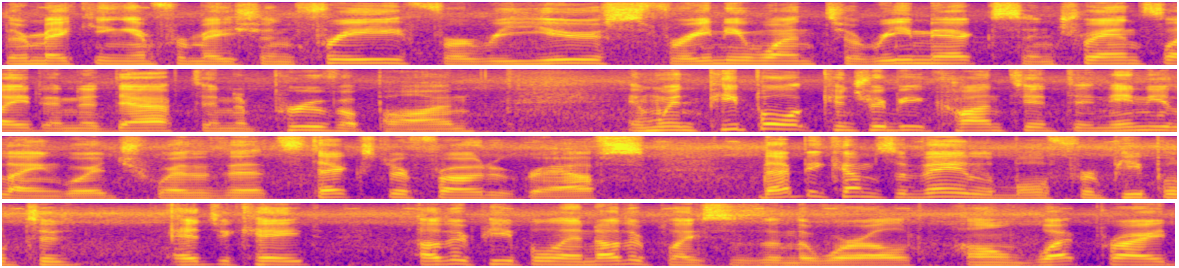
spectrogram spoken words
they're making information free for reuse for anyone to remix and translate and adapt and improve upon. And when people contribute content in any language, whether that's text or photographs, that becomes available for people to educate other people in other places in the world on what pride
